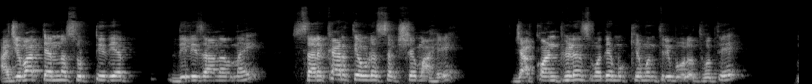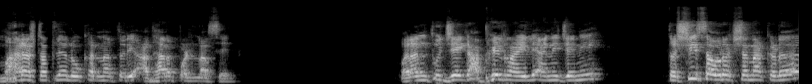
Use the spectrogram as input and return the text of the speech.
अजिबात त्यांना सुट्टी देत दिली जाणार नाही. सरकार तेवढं सक्षम आहे ज्या कॉन्फिडन्समध्ये मुख्यमंत्री बोलत होते महाराष्ट्रातल्या लोकांना तरी आधार पडला असेल. परंतु जे गाफील राहिले आणि ज्यांनी तशी संरक्षणाकडं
